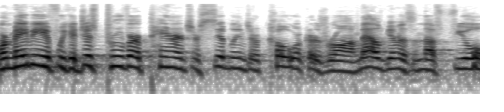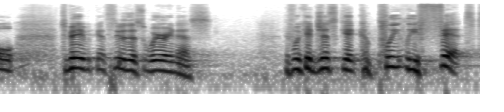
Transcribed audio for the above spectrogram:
Or maybe if we could just prove our parents or siblings or coworkers wrong, that'll give us enough fuel to be able to get through this weariness. If we could just get completely fit,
